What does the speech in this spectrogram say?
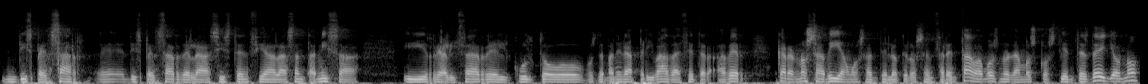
dispensar, ¿eh? dispensar de la asistencia a la Santa Misa y realizar el culto pues, de manera privada, etcétera. A ver, claro, no sabíamos ante lo que nos enfrentábamos, no éramos conscientes de ello, ¿no?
